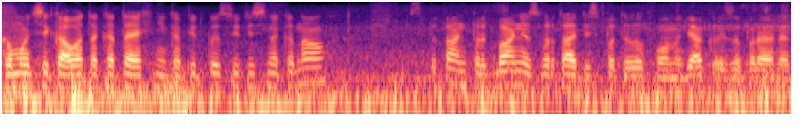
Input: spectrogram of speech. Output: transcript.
Кому цікава така техніка, підписуйтесь на канал. З питань придбання звертайтесь по телефону. Дякую за перегляд.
